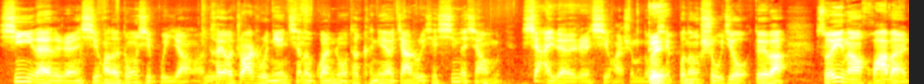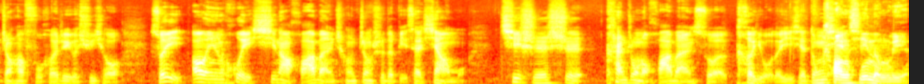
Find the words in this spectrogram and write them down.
新一代的人喜欢的东西不一样了，他要抓住年轻的观众，他肯定要加入一些新的项目。下一代的人喜欢什么东西，对不能守旧，对吧？所以呢，滑板正好符合这个需求。所以奥运会吸纳滑板成正式的比赛项目，其实是看中了滑板所特有的一些东西。创新能力、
